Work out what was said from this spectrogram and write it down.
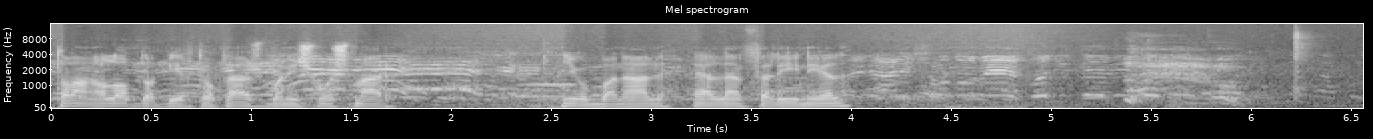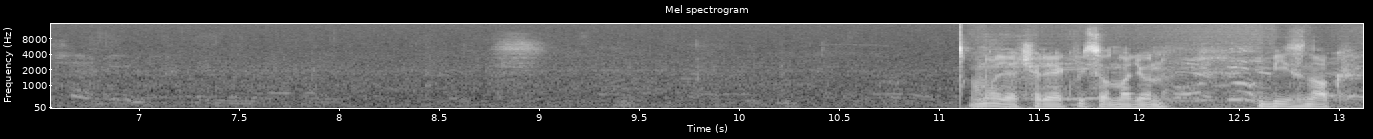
talán a labda birtoklásban is most már jobban áll ellenfelénél. A nagy ecserék viszont nagyon bíznak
